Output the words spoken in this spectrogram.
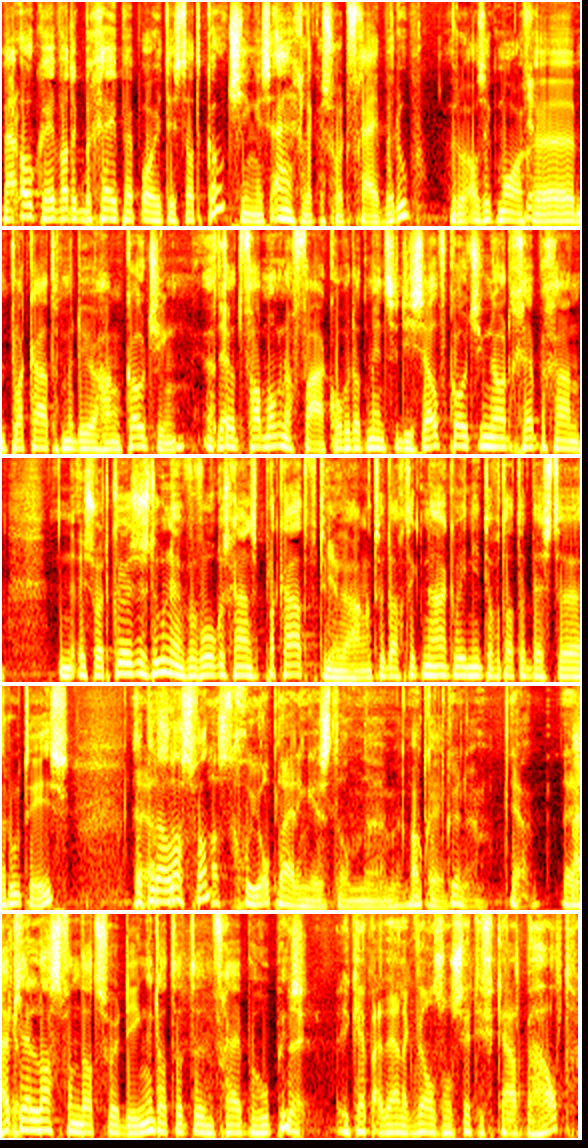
Maar ook, hè, wat ik begrepen heb ooit, is dat coaching is eigenlijk een soort vrij beroep. Als ik morgen Ja. eh, een plakkaat op mijn deur hang, coaching. Dat valt me ook nog vaak op. Dat mensen die zelf coaching nodig hebben, gaan een, een soort cursus doen. En vervolgens gaan ze plakkaat op de muur hangen. Toen dacht ik, nou, ik weet niet of dat de beste route is. Heb je daar last het- van? Als het een goede opleiding is, dan eh moet dat kunnen. Ja, Maar heb jij last van dat soort dingen, dat het een vrij beroep is? Nee, ik heb uiteindelijk wel zo'n certificaat behaald.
